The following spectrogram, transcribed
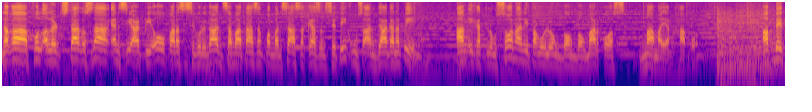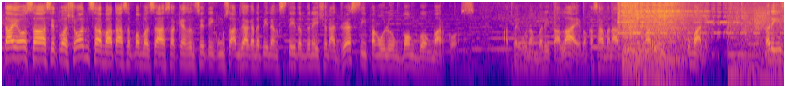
Naka full alert status na ang NCRPO para sa seguridad sa batasang pambansa sa Quezon City kung saan gaganapin ang ikatlong sona ni Pangulong Bongbong Marcos mamayang hapon. Update tayo sa sitwasyon sa batasang pambansa sa Quezon City kung saan gaganapin ang State of the Nation address ni Pangulong Bongbong Marcos. At may unang balita live ang kasama natin si Maris Umali. Maris,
